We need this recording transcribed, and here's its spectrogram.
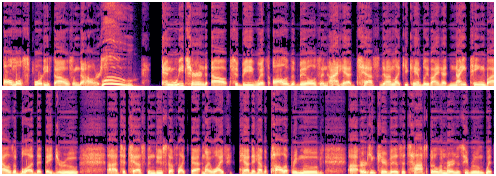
almost $40,000. Woo! And we turned out to be with all of the bills, and I had tests done like you can't believe. I had 19 vials of blood that they drew uh, to test and do stuff like that. My wife had to have a polyp removed, uh, urgent care visits, hospital emergency room with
